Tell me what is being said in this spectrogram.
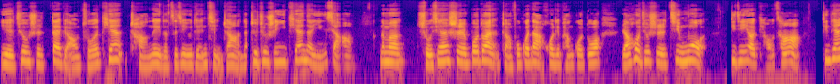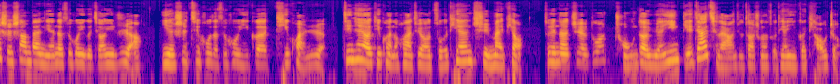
也就是代表昨天场内的资金有点紧张，那这就是一天的影响啊。那么首先是波段涨幅过大，获利盘过多，然后就是季末基金要调仓啊。今天是上半年的最后一个交易日啊，也是季后的最后一个提款日。今天要提款的话，就要昨天去卖票。所以呢，这多重的原因叠加起来啊，就造成了昨天一个调整。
